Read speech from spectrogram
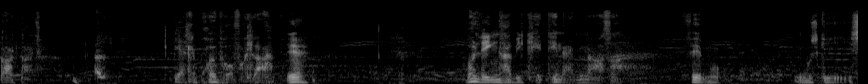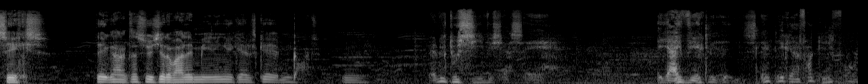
Godt, godt. Jeg skal prøve på at forklare. Ja, Hvor længe har vi kendt hinanden, Arthur? fem år. Måske seks. Dengang, der synes jeg, der var lidt mening i galskaben. Godt. Mm. Hvad vil du sige, hvis jeg sagde, at jeg i virkeligheden slet ikke er fra Guildford,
